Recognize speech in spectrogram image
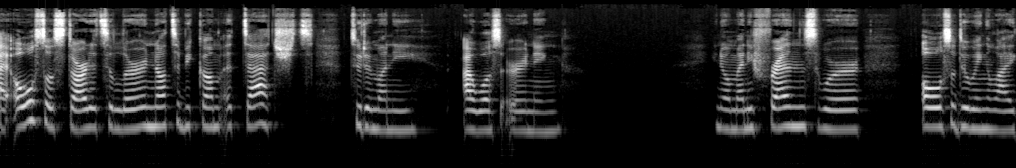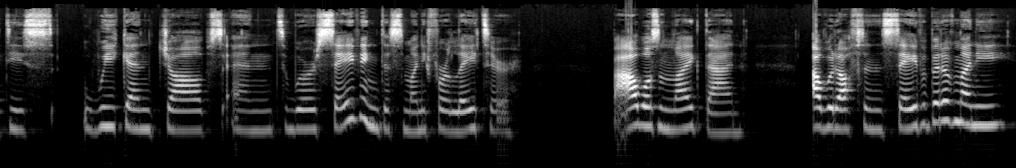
I also started to learn not to become attached to the money I was earning. You know, many friends were also doing like these weekend jobs and were saving this money for later. But I wasn't like that. I would often save a bit of money,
